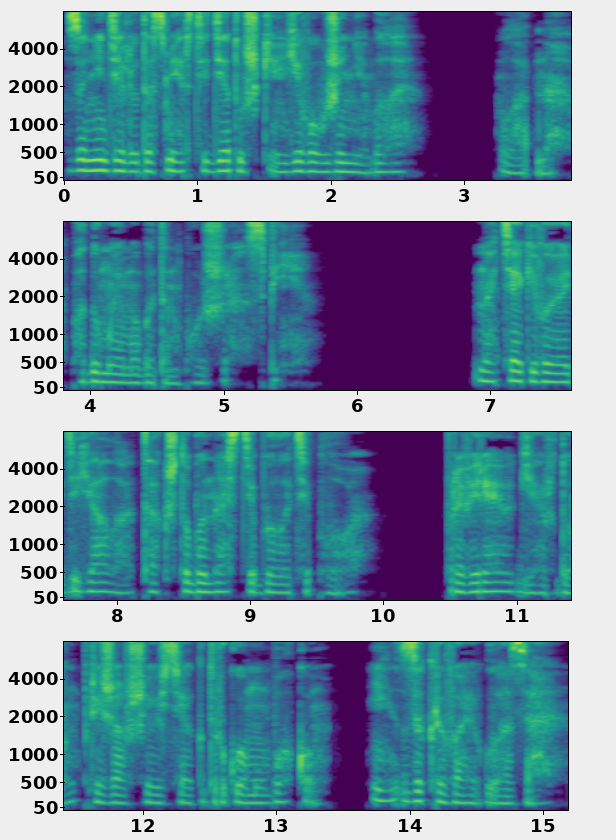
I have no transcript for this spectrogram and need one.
За неделю до смерти дедушки его уже не было». «Ладно, подумаем об этом позже. Спи». Натягиваю одеяло так, чтобы Насте было тепло. Проверяю Герду, прижавшуюся к другому боку, и закрываю глаза.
